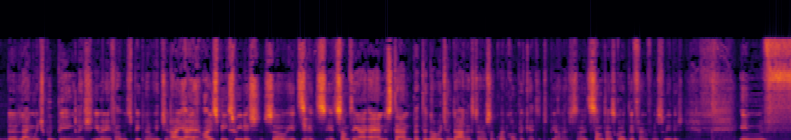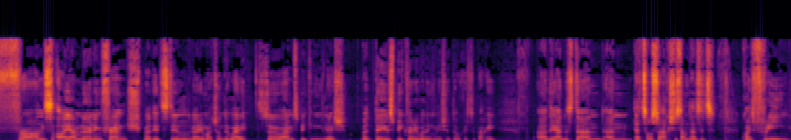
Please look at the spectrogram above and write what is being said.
the language would be English, even if I would speak Norwegian. I I, I speak Swedish, so it's yeah. it's it's something I, I, understand. But the Norwegian dialects are also quite complicated, to be honest. So it's sometimes quite different from Swedish. In France, I am learning French, but it's still very much on the way. So I'm speaking English, but they speak very well English at Orchestre Paris. Uh, they understand, and that's also actually sometimes it's quite freeing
